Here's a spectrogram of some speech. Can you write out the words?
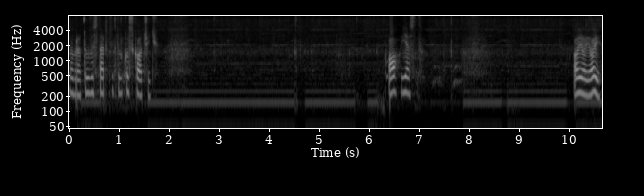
Dobra, tu wystarczy tylko skoczyć. O, jest. Oj, oj, oj.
